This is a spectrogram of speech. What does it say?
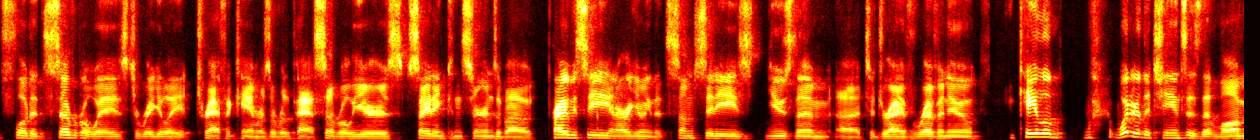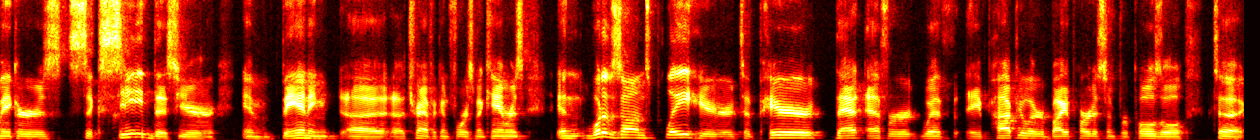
floated several ways to regulate traffic cameras over the past several years, citing concerns about privacy and arguing that some cities use them uh, to drive revenue. Caleb, what are the chances that lawmakers succeed this year in banning uh, uh, traffic enforcement cameras? And what is Zaun's play here to pair that effort with a popular bipartisan proposal to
